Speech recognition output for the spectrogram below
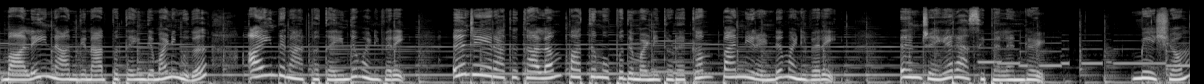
மாலை நான்கு நாற்பத்தைந்து மணி முதல் ஐந்து நாற்பத்தைந்து மணி வரை. இன்றைய ராக்கு காலம் பத்து முப்பது மணி தொடக்கம் பன்னிரண்டு மணி வரை. இன்றைய ராசி பலன்கள். மேஷம்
